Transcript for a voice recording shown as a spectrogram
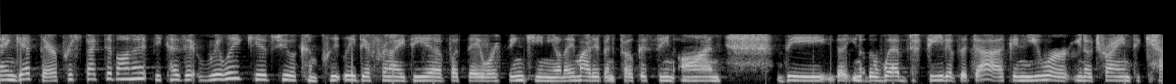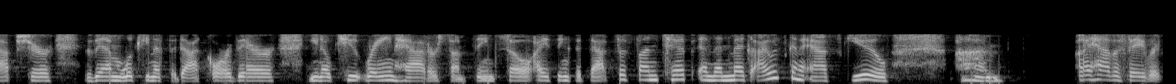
and get their perspective on it because it really gives you a completely different idea of what they were thinking. You know, they might have been focusing on the, the you know the webbed feet of the duck and you were you know trying to capture them looking at the duck or their you know cute rain hat or something so i think that that's a fun tip and then meg i was going to ask you um I have a favorite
